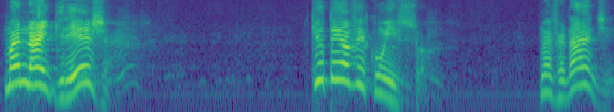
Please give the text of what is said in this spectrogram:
Mas na igreja, o que eu tenho a ver com isso? Não é verdade?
